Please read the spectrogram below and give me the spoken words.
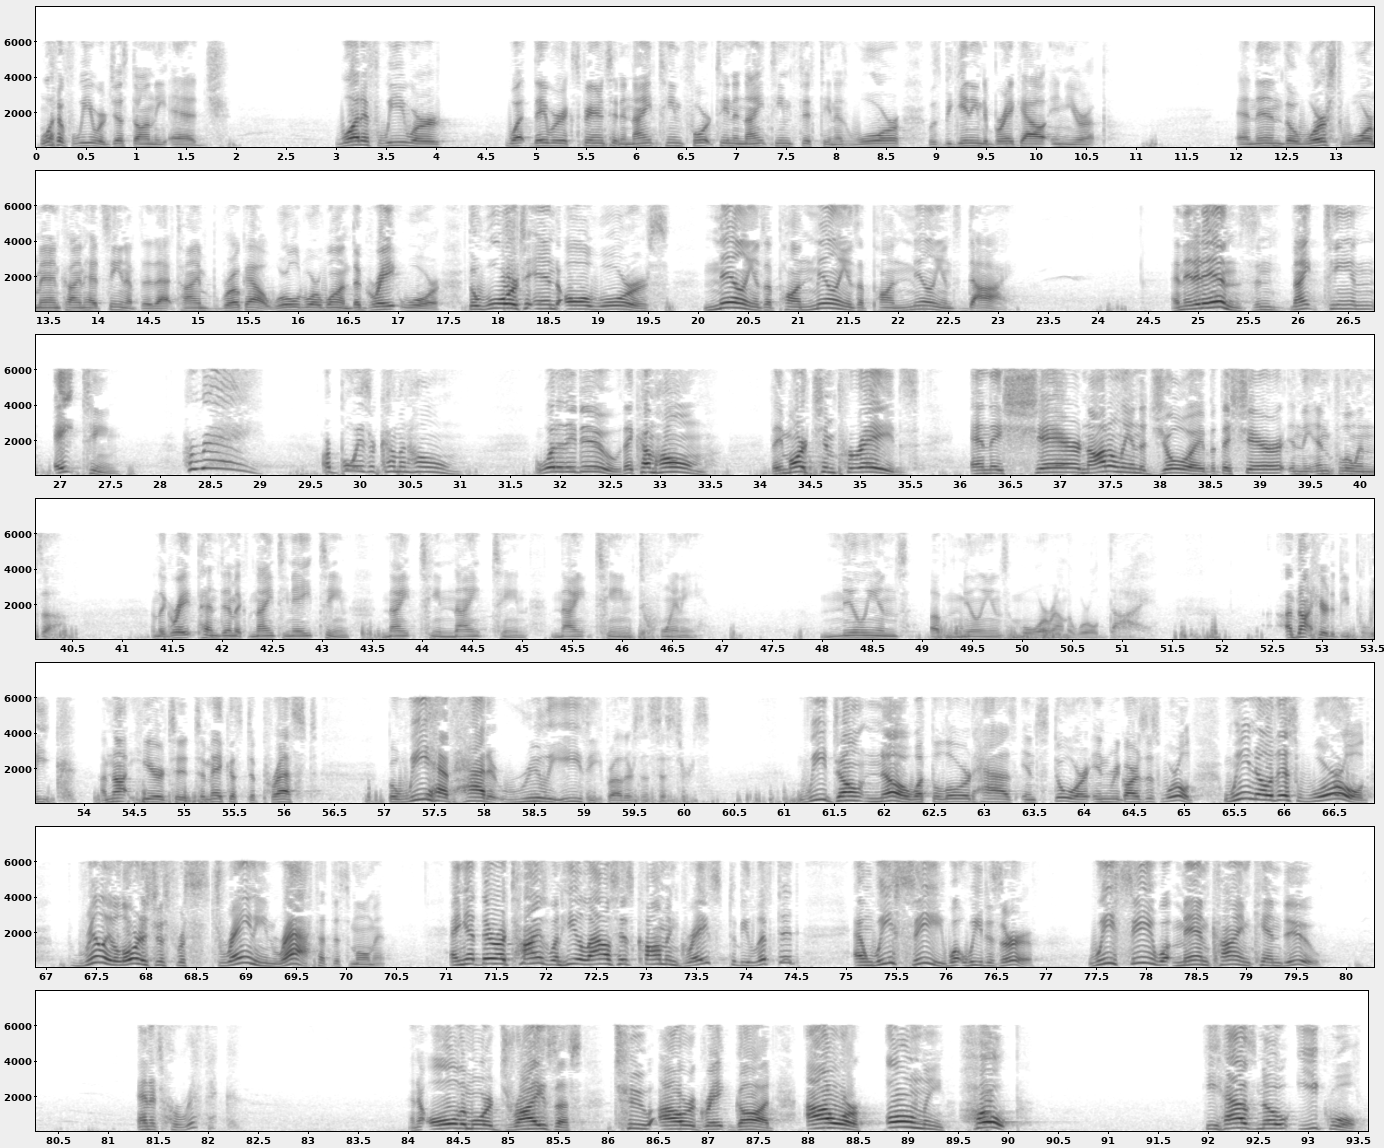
What if we were just on the edge? What if we were what they were experiencing in 1914 and 1915 as war was beginning to break out in Europe? And then the worst war mankind had seen up to that time broke out World War I, the Great War, the war to end all wars. Millions upon millions upon millions die. And then it ends in 1918. Hooray! Our boys are coming home. What do they do? They come home. They march in parades. And they share not only in the joy, but they share in the influenza and the great pandemic of 1918, 1919, 1920. Millions of millions more around the world die. I'm not here to be bleak. I'm not here to, to make us depressed. But we have had it really easy, brothers and sisters. We don't know what the Lord has in store in regards to this world. We know this world, really, the Lord is just restraining wrath at this moment. And yet there are times when He allows His common grace to be lifted, and we see what we deserve. We see what mankind can do. And it's horrific. And it all the more drives us to our great God, our only hope. He has no equal.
